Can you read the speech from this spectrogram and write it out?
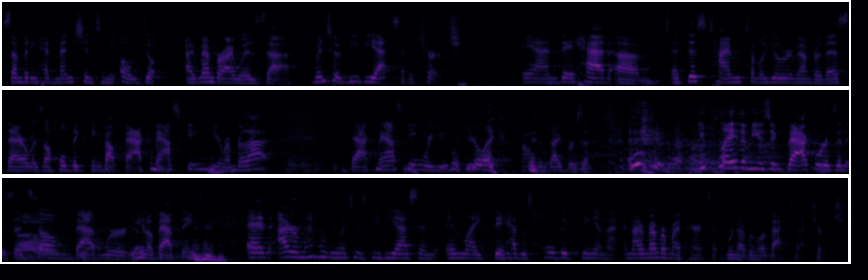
somebody had mentioned to me, oh, I remember I was uh, went to a VBS at a church. And they had, um, at this time, some of you'll remember this, there was a whole big thing about backmasking. Do you remember that? Backmasking where you like you're like I was in diapers and you play the music backwards and it said Oh, some bad yeah, word, yeah. you know, bad things. and I remember we went to this VBS and and like they had this whole big thing in that, and I remember my parents said we're never going back to that church.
